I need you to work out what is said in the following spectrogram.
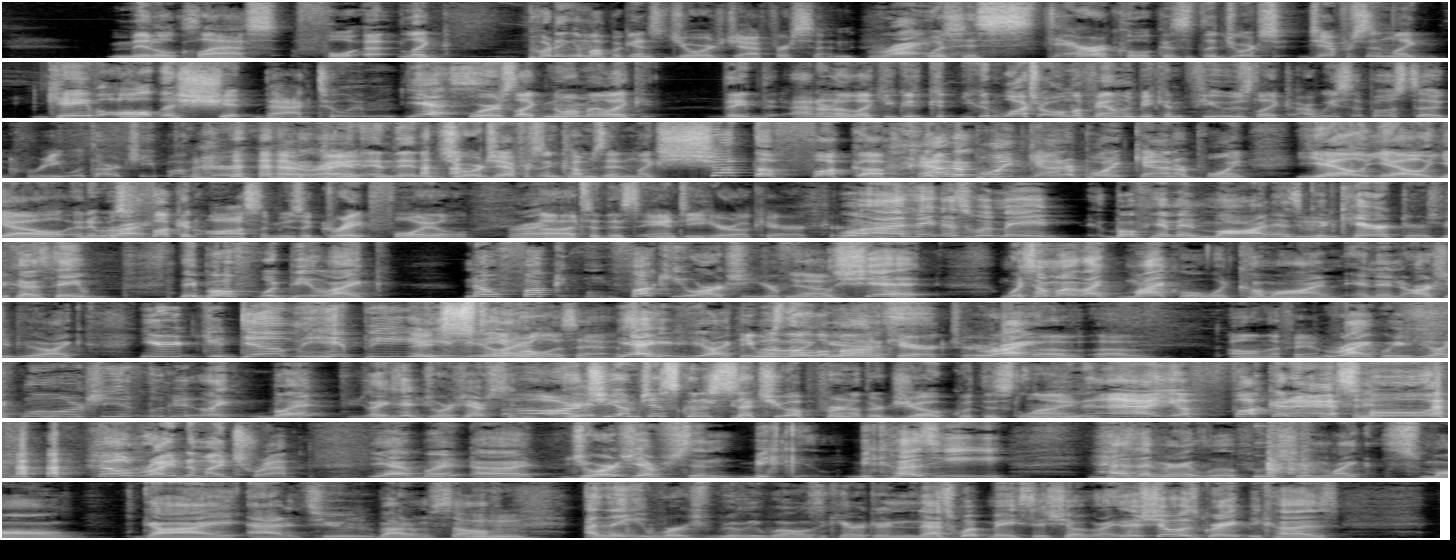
middle class, for uh, like putting him up against George Jefferson, Right. was hysterical because the George Jefferson like gave all the shit back to him. Yes. Whereas like normally like. They, I don't know, like you could you could watch All in the Family be confused, like, are we supposed to agree with Archie Bunker? Right. And, and then George Jefferson comes in, like, shut the fuck up, counterpoint, counterpoint, counterpoint, yell, yell, yell, and it was Right. fucking awesome. He was a great foil Right. uh, to this anti-hero character. Well, I think that's what made both him and Maude as Mm. good characters because they they both would be like, "No, fuck, fuck you, Archie, you're full Yeah. of shit." When someone like Michael would come on, and then Archie'd be like, "You're you dumb hippie," They'd and he'd be like, steamroll his ass. Yeah, he'd be like, he was "Well, the Lamont character, right? Of, of, of All in the Family, right, where he'd be like, "Well, Archie, look at like," but like I said, George Jefferson, Uh, Archie, did- I'm just going to set you up for another joke with this line. ah, you fucking asshole! Fell right into my trap. Yeah, but uh, George Jefferson, bec- because he has that very Lilliputian, like small guy attitude about himself, Mhm. I think he works really well as a character, and that's what makes this show. Like this show is great because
